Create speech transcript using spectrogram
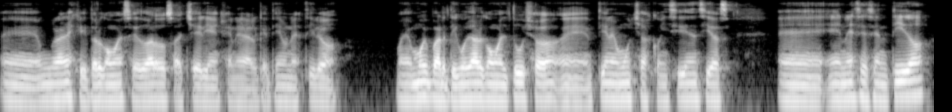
eh, un gran escritor como es Eduardo Sacheri en general, que tiene un estilo eh, muy particular como el tuyo, tiene muchas coincidencias en ese sentido,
